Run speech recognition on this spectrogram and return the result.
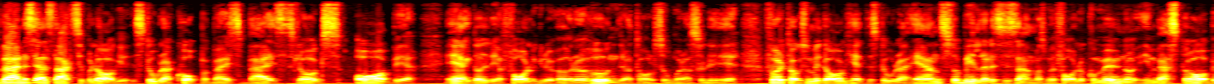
Världens äldsta aktiebolag, Stora Kopparbergs Bergslags AB, ägde av det Falugruva under hundratals år. Alltså det är företag som idag heter Stora Enso bildades tillsammans med Falu kommun och Investor AB.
